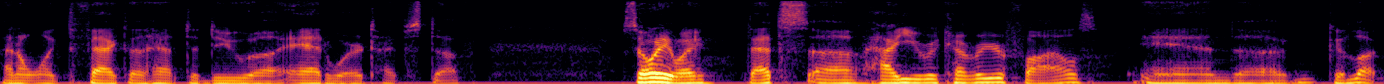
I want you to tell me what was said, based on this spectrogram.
I don't like the fact that I have to do uh, adware type stuff. So anyway, that's uh, how you recover your files, and uh, good luck.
